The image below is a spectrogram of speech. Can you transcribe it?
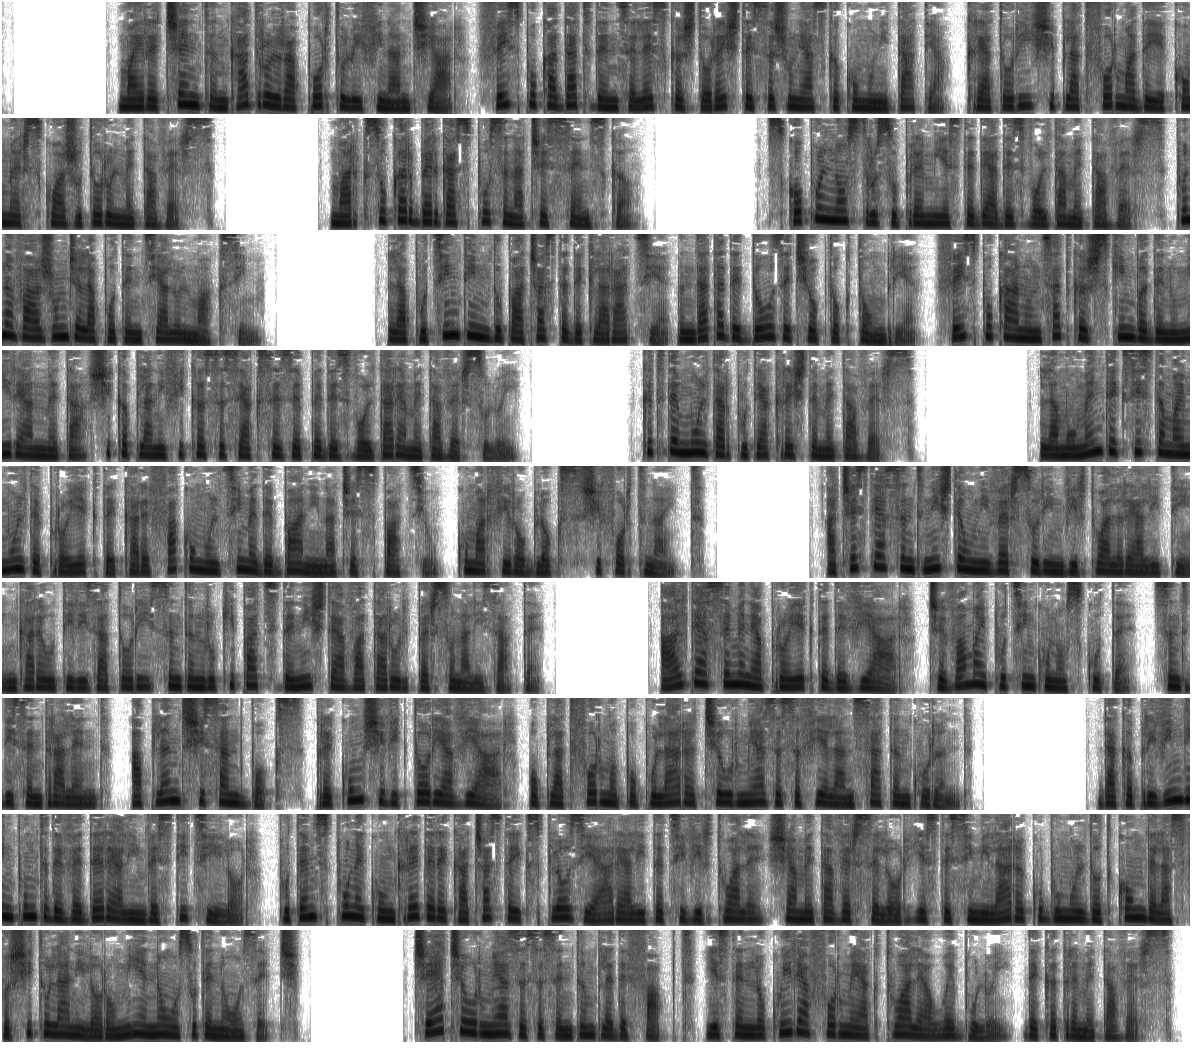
Mai recent, în cadrul raportului financiar, Facebook a dat de înțeles că își dorește să-și unească comunitatea, creatorii și platforma de e-commerce cu ajutorul metavers. Mark Zuckerberg a spus în acest sens că Scopul nostru suprem este de a dezvolta metavers, până va ajunge la potențialul maxim. La puțin timp după această declarație, în data de 28 octombrie, Facebook a anunțat că își schimbă denumirea în Meta și că planifică să se axeze pe dezvoltarea metaversului. Cât de mult ar putea crește metavers? La moment există mai multe proiecte care fac o mulțime de bani în acest spațiu, cum ar fi Roblox și Fortnite. Acestea sunt niște universuri în virtual reality în care utilizatorii sunt înruchipați de niște avataruri personalizate. Alte asemenea proiecte de VR, ceva mai puțin cunoscute, sunt Decentraland, Upland și Sandbox, precum și Victoria VR, o platformă populară ce urmează să fie lansată în curând. Dacă privim din punct de vedere al investițiilor, putem spune cu încredere că această explozie a realității virtuale și a metaverselor este similară cu boomul.com de la sfârșitul anilor 1990. Ceea ce urmează să se întâmple de fapt este înlocuirea formei actuale a webului de către metavers.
